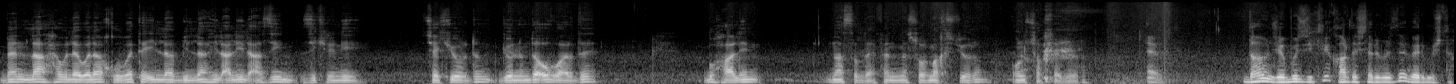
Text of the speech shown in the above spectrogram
Ben la havle ve la kuvvete illa billahil alil azim zikrini çekiyordum. Gönlümde o vardı. Bu halim nasıldı efendime sormak istiyorum. Onu çok seviyorum. Evet. Daha önce bu zikri kardeşlerimize vermiştik.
